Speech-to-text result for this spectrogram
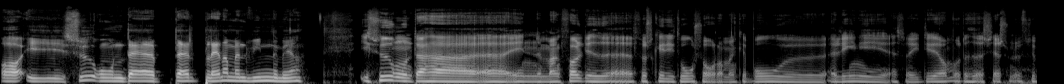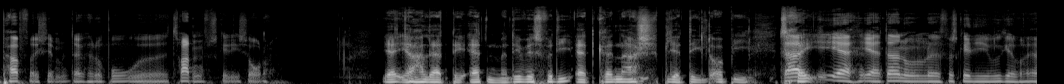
Og i Sydrhone, der, der blander man vinene mere? I Sydrhone, der har øh, en mangfoldighed af forskellige druesorter, man kan bruge øh, alene i, altså i det område, der hedder Chasseneuf du Pape for eksempel, der kan du bruge øh, 13 forskellige sorter. Ja, jeg har lært det 18, men det er vist fordi, at Grenache bliver delt op i tre. Der, ja, ja, der er nogle øh, forskellige udgaver, ja.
